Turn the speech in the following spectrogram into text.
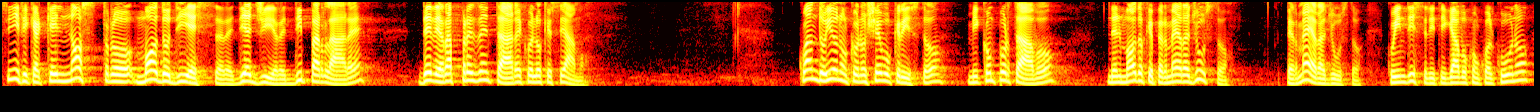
Significa che il nostro modo di essere, di agire, di parlare deve rappresentare quello che siamo. Quando io non conoscevo Cristo, mi comportavo nel modo che per me era giusto. Per me era giusto. Quindi se litigavo con qualcuno,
